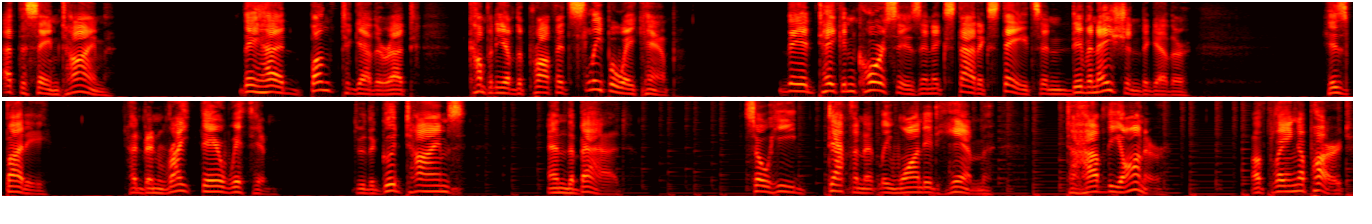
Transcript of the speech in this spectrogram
at the same time. They had bunked together at Company of the Prophets sleepaway camp. They had taken courses in ecstatic states and divination together. His buddy had been right there with him through the good times and the bad. So he definitely wanted him to have the honor of playing a part,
